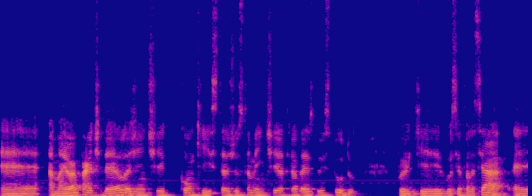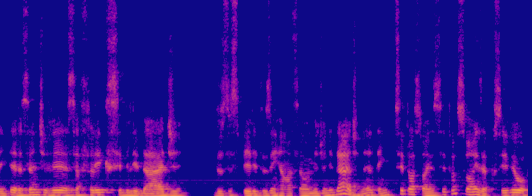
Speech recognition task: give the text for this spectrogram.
é, a maior parte dela a gente conquista justamente através do estudo. Porque você fala assim, ah, é interessante ver essa flexibilidade dos espíritos em relação à mediunidade, né? Tem situações e situações, é possível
